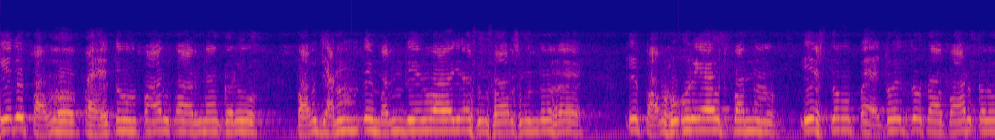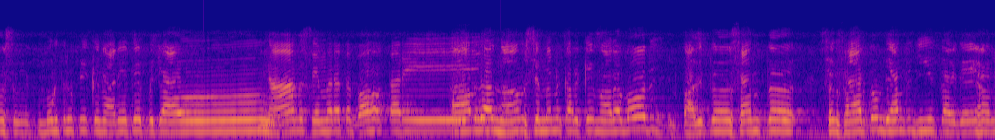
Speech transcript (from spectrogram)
ਇਹਦੇ ਭਵ ਭੈ ਤੋਂ ਪਾਰ ਉਤਾਰ ਨਾ ਕਰੋ। ਭਵ ਜਨਮ ਤੇ ਮਰਨ ਦੇਣ ਵਾਲਾ ਜਿਹੜਾ ਸੰਸਾਰ ਸਮੁੰਦਰ ਹੈ ਇਹ ਭਵ ਹੋ ਰਿਹਾ ਉਤਪੰਨ। ਇਸ ਤੋਂ ਭੈ ਤੋਂ ਇਸ ਤੋਂ ਤਾਂ ਪਾਰ ਕਰੋ ਸ- ਮੁਕਤ ਰੂਪੀ ਕਿਨਾਰੇ ਤੇ ਪਹੁੰਚਾਓ। ਨਾਮ ਸਿਮਰਤ ਬਹੁ ਤਰੇ ਆਪ ਦਾ ਨਾਮ ਸਿਮਰਨ ਕਰਕੇ ਮਾਰਾ ਬਹੁਤ ਭਗਤ ਸੰਤ ਸੰਸਾਰ ਤੋਂ ਬੇਅੰਤ ਜੀਵ ਤਰ ਗਏ ਹਨ।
